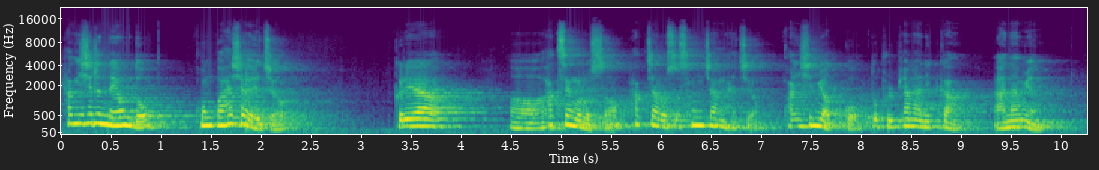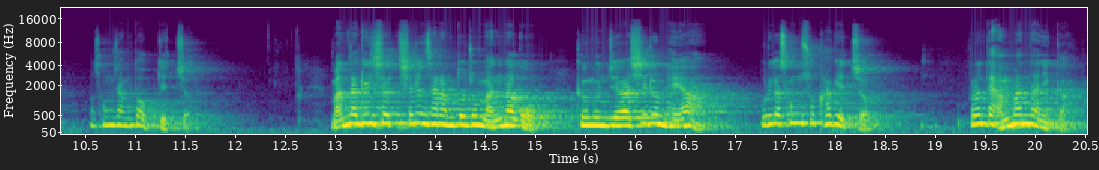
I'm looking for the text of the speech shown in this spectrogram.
하기 싫은 내용도 공부하셔야죠. 그래야 어, 학생으로서 학자로서 성장하죠. 관심이 없고 또 불편하니까 안 하면 성장도 없겠죠. 만나기 싫은 사람도 좀 만나고 그 문제와 씨름해야 우리가 성숙하겠죠. 그런데 안 만나니까.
